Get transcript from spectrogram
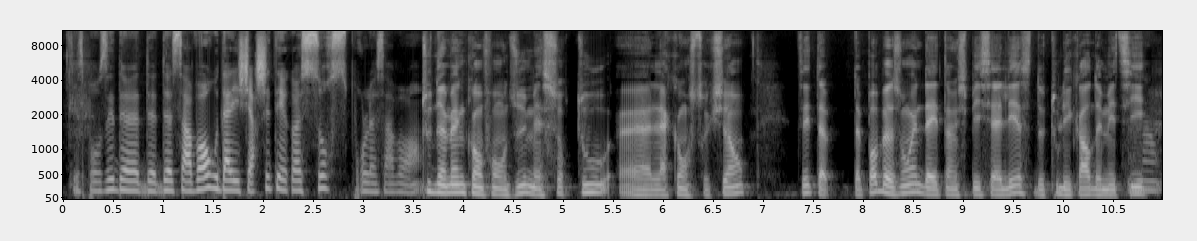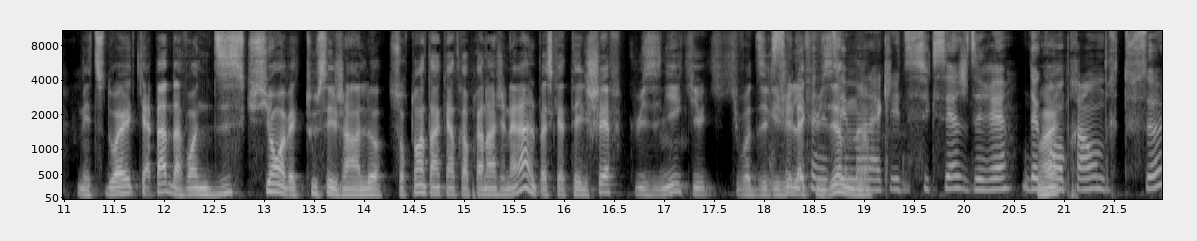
c'est supposé de, de, de savoir ou d'aller chercher tes ressources pour le savoir. Tout domaine confondu, mais surtout euh, la construction. Tu sais, tu n'as pas besoin d'être un spécialiste de tous les corps de métier, Non. mais tu dois être capable d'avoir une discussion avec tous ces gens-là, surtout en tant qu'entrepreneur général, parce que tu es le chef cuisinier qui, qui va diriger C'est la cuisine. là. la clé du succès, je dirais, de Ouais. comprendre tout ça.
